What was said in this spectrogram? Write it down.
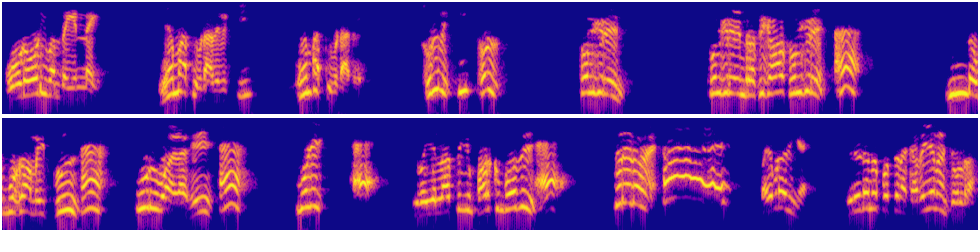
ஓடோடி வந்த என்னை. ஏமாத்தி விடாதே வெக்கி ஏமாத்தி விடாதே. சொல் வெக்கி சொல். சொல்கிறேன். சொல்கிறேன் ரசிகா சொல்கிறேன். இந்த முக அமைப்பு உருவ அழகு மொழி இவை எல்லாத்தையும் பார்க்கும்போது ஆ. திருடனை. பயப்படாதீங்க. திருடனை பத்தின கதையை நான் சொல்றேன்.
